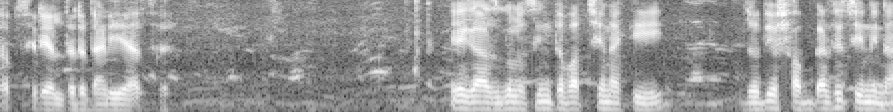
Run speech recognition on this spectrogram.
সব সিরিয়াল ধরে দাঁড়িয়ে আছে এই গাছগুলো চিনতে পারছি না কি যদিও সব গাছই চিনি না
